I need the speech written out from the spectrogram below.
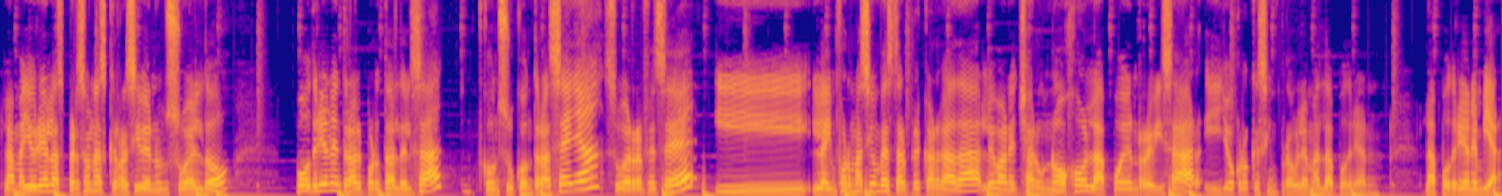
la mayoría de las personas que reciben un sueldo podrían entrar al portal del SAT con su contraseña, su RFC y la información va a estar precargada, le van a echar un ojo, la pueden revisar y yo creo que sin problemas la podrían, la podrían enviar.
